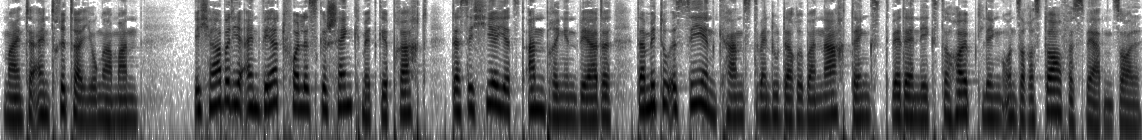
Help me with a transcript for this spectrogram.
meinte ein dritter junger Mann, ich habe dir ein wertvolles Geschenk mitgebracht, das ich hier jetzt anbringen werde, damit du es sehen kannst, wenn du darüber nachdenkst, wer der nächste Häuptling unseres Dorfes werden soll.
